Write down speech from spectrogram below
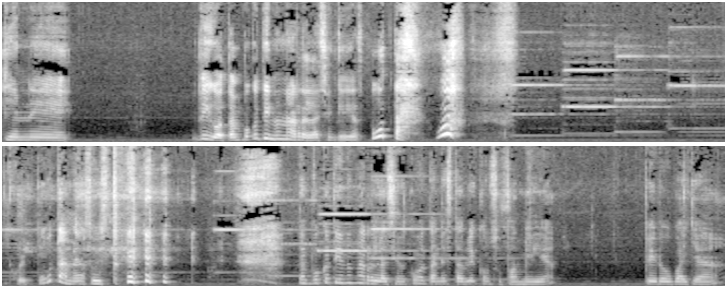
Tiene... Digo, tampoco tiene una relación que digas, puta, puta, me asusté. Tampoco tiene una relación como tan estable con su familia. Pero vaya.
